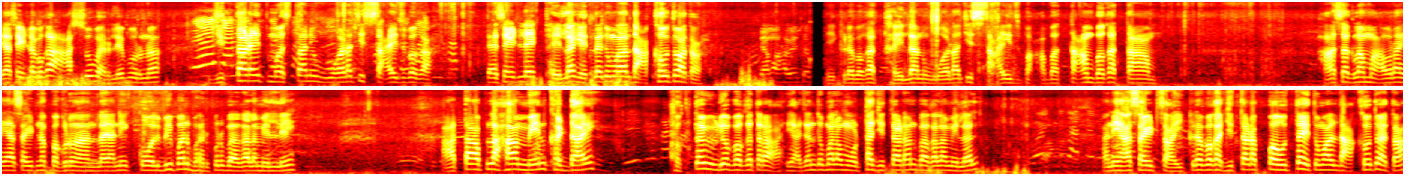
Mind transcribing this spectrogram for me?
या साईडला बघा आसू भरले पूर्ण. जित्ताड आहेत मस्त आणि वडाची साईज बघा. त्या साईडला एक थैला घेतलाय तुम्हाला दाखवतो आता. इकडे बघा थैलान वडाची साईज बाबा ताम बघा ताम. हा सगळा मावरा या साईडनं पकडून आणलाय आणि कोलबी पण भरपूर बघायला मिळली. आता आपला हा मेन खड्डा आहे. फक्त व्हिडिओ बघत राहा. ह्याच्यानं तुम्हाला मोठा जित्ताडान बघायला मिळेल. आणि ह्या साईडचा इकडे बघा जित्ताडा आहे तुम्हाला दाखवतो आता.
